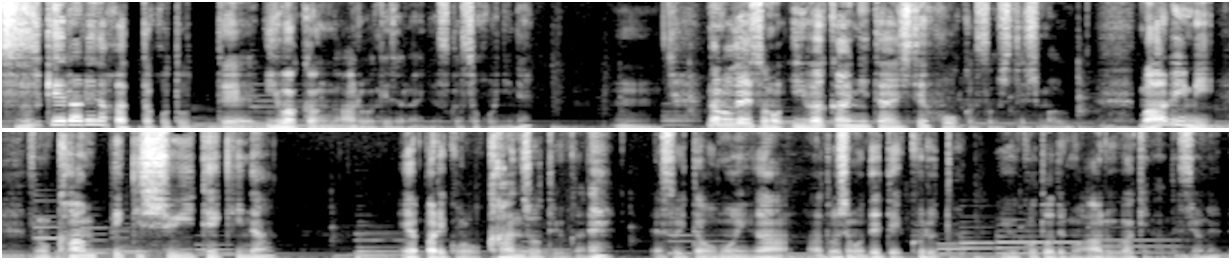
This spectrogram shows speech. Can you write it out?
続けられなかったことって違和感があるわけじゃないですかそこにね。うん、なのでその違和感に対してフォーカスをしてしまう、まあ、ある意味その完璧主義的なやっぱりこの感情というかねそういった思いがどうしても出てくるということでもあるわけなんですよね。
